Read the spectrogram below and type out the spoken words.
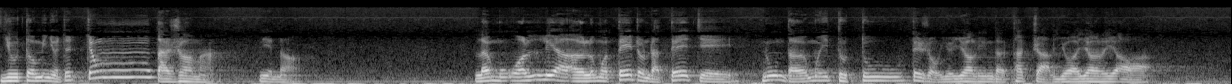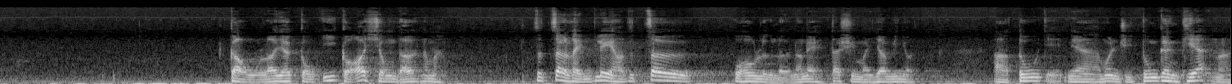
dù tôi mình nhớ cho chống ta rồi mà niệm nó là một ô lia ở là một tết trong đặt tết chè nung tờ mới tụt tu tê rồi do do lên tờ thắt trả do do đi ở cầu là do cầu ý có xong đỡ nó mà rất chơi lại lê họ rất chơi ô hô lử lử nó này ta chỉ mà do mình nhớ à tu chỉ nhà muốn chỉ tu cần thiết mà.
